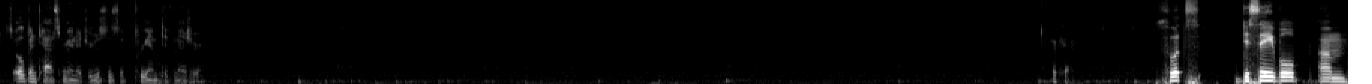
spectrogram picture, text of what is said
Let's open Task Manager just as a preemptive measure. Okay. So let's disable um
